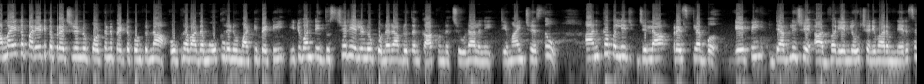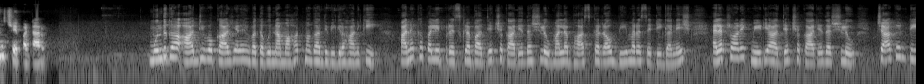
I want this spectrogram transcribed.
అమాయక పర్యాటక ప్రజలను పొట్టన పెట్టుకుంటున్న ఉగ్రవాద మూకలను మట్టిపెట్టి ఇటువంటి దుశ్చర్యలను పునరావృతం కాకుండా చూడాలని డిమాండ్ చేస్తూ అనకాపల్లి జిల్లా ప్రెస్ క్లబ్ ఏపీ డబ్ల్యూజే ఆధ్వర్యంలో శనివారం నిరసన చేపట్టారు. ముందుగా ఆర్డీఓ కార్యాలయం వద్ద ఉన్న మహాత్మాగాంధీ విగ్రహానికి అనకపల్లి ప్రెస్ క్లబ్ అధ్యక్ష కార్యదర్శులు మల్ల భాస్కర్ రావు భీమరశెట్టి గణేష్ ఎలక్ట్రానిక్ మీడియా అధ్యక్ష కార్యదర్శులు చాగంటి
